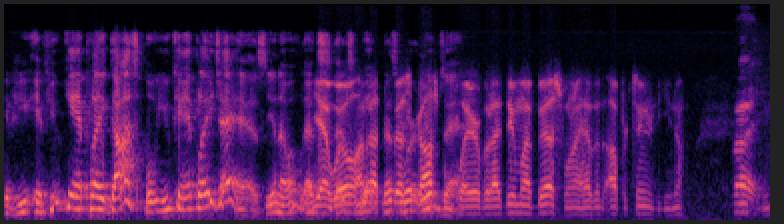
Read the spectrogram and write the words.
If you, if you can't play gospel, you can't play jazz. You know. That's, yeah. Well, that's I'm what, not the best gospel player, but I do my best when I have an opportunity. You know. Right. You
